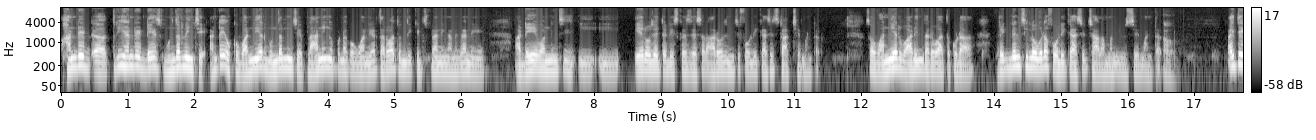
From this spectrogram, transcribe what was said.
hundred three hundred days ముందర నుంచే అంటే ఒక వన్ ఇయర్ ముందర నుంచే ప్లానింగ్ ఇప్పుడు నాకు ఒక వన్ ఇయర్ తర్వాత ఉంది కిడ్స్ ప్లానింగ్ అనగానే ఆ డే వన్ నుంచి ఈ ఈ ఏ రోజైతే డిస్కస్ చేస్తారో ఆ రోజు నుంచి ఫోలిక్ యాసిడ్ స్టార్ట్ చేయమంటారు. సో వన్ ఇయర్ వాడిన తర్వాత కూడా ప్రెగ్నెన్సీలో కూడా ఫోలిక్ యాసిడ్ చాలామంది యూజ్ చేయమంటారు. అయితే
